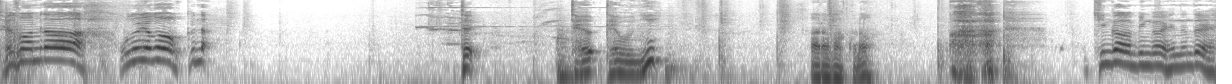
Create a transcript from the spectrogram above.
죄송합니다. 오늘 영업 끝나. 대, 대, 대훈이? 알아봤구나. 아, 긴가 민가 했는데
